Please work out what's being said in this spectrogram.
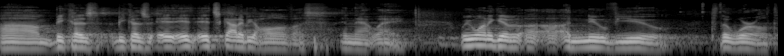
um, because because it, it, it's got to be all of us in that way. We want to give a, a new view to the world.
